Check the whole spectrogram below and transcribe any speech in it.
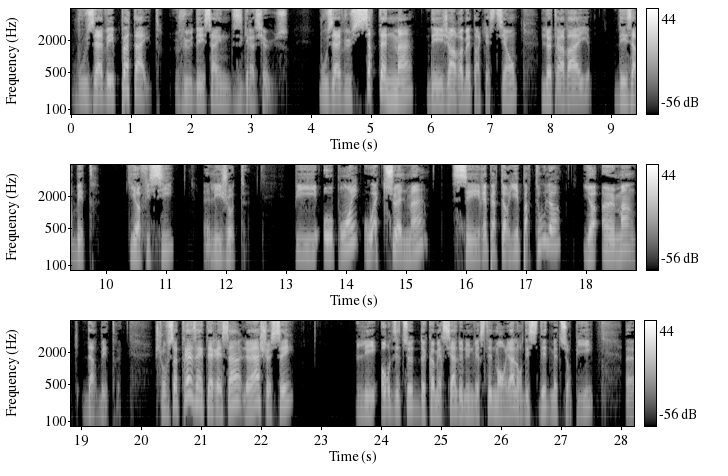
vous avez peut-être vu des scènes disgracieuses. Vous avez vu certainement des gens remettre en question le travail des arbitres qui officient les joutes. Puis au point où actuellement, c'est répertorié partout, là, il y a un manque d'arbitres. Je trouve ça très intéressant. Le HEC, les hautes études de commerciales de l'Université de Montréal ont décidé de mettre sur pied euh,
